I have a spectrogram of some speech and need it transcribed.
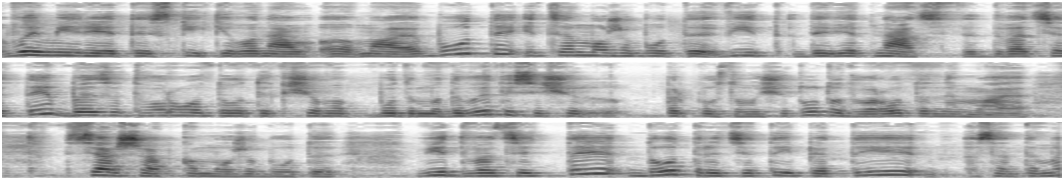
ви міряєте, скільки вона е, має бути, і це може бути від 19 до 20 без отвороту. От якщо ми будемо дивитися, що припустимо, що тут отвороту немає. Вся шапка може бути від 20 до 35 см,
